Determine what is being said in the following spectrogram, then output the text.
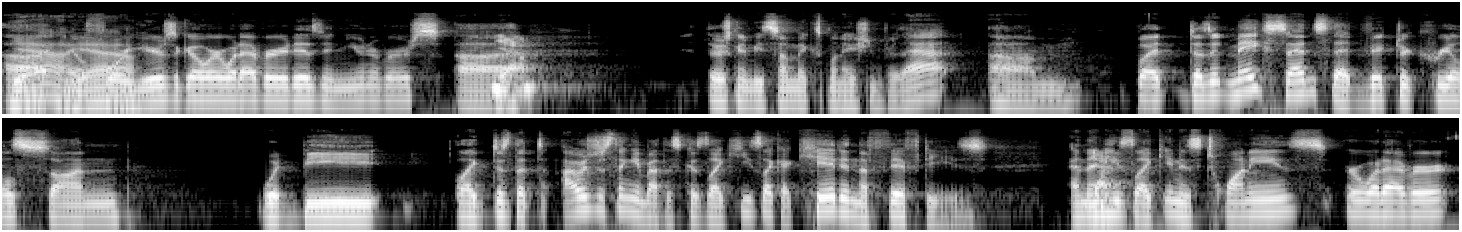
Uh, Yeah, you know, yeah. four years ago or whatever it is in universe. Uh, yeah. there's going to be some explanation for that. Um, but does it make sense that Victor Creel's son would be like does the t- I was just thinking about this because like he's like a kid in the fifties, and then Yeah. he's like in his twenties or whatever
